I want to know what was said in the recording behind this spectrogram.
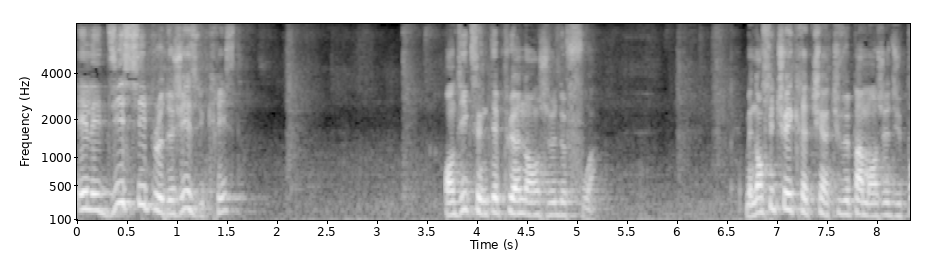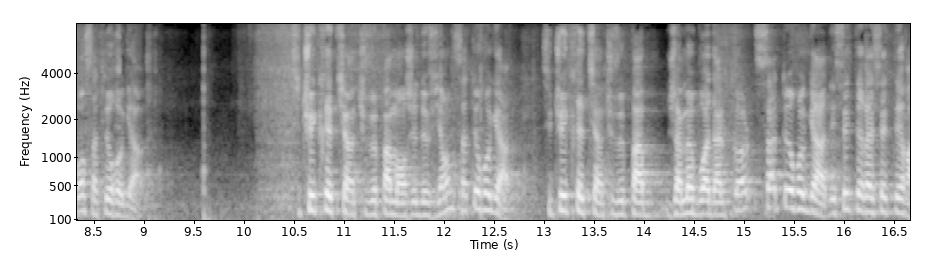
et les disciples de Jésus-Christ ont dit que ce n'était plus un enjeu de foi. Maintenant, si tu es chrétien, tu ne veux pas manger du porc, ça te regarde. Si tu es chrétien, tu ne veux pas manger de viande, ça te regarde. Si tu es chrétien, tu ne veux pas jamais boire d'alcool, ça te regarde, etc., etc.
